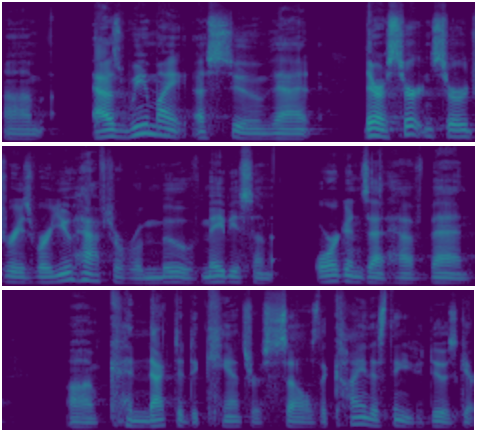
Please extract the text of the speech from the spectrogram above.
um, as we might assume, that there are certain surgeries where you have to remove maybe some organs that have been um, connected to cancerous cells. The kindest thing you can do is get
